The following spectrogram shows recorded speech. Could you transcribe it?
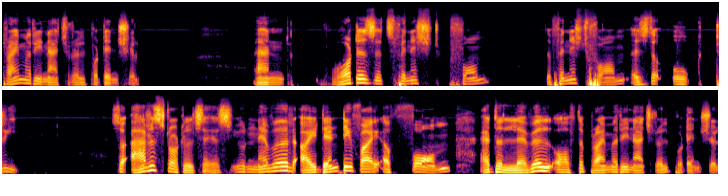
primary natural potential. And what is its finished form? The finished form is the oak tree. So Aristotle says you never identify a form at the level of the primary natural potential.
